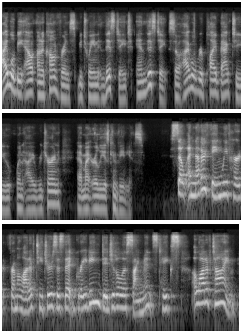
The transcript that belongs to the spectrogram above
I will be out on a conference between this date and this date. So I will reply back to you when I return at my earliest convenience. So, another thing we've heard from a lot of teachers is that grading digital assignments takes a lot of time.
